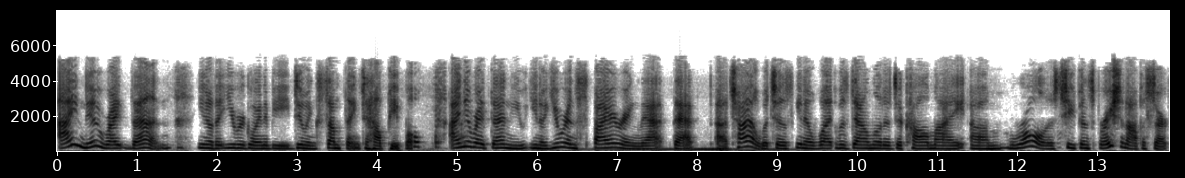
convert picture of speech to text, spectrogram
I knew right then, you know, that you were going to be doing something to help people. I knew right then you, you know, you were inspiring that that uh, child, which is, you know, what was downloaded to call my um, role as chief inspiration officer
